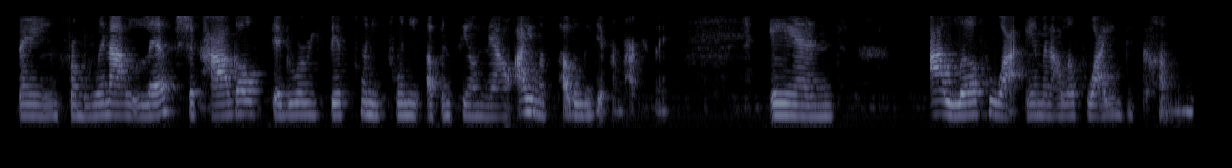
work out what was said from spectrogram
same from when I left Chicago February 5th, 2020 up until now. I am a totally different person. And I love who I am and I love who I am becoming.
